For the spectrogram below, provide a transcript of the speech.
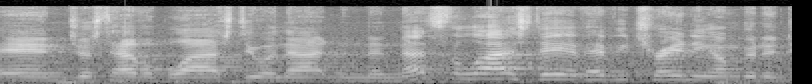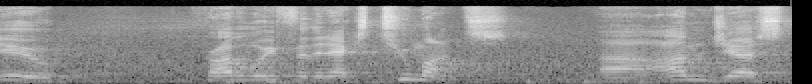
and just have a blast doing that. And then that's the last day of heavy training I'm going to do probably for the next two months. Uh, I'm just,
